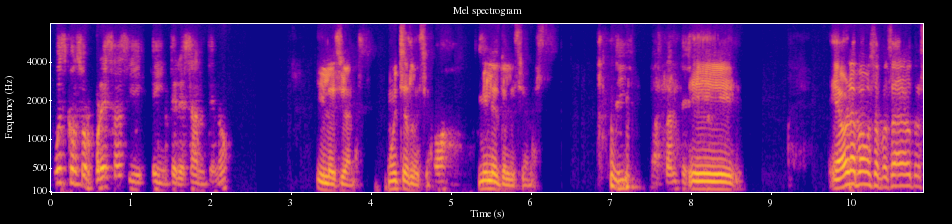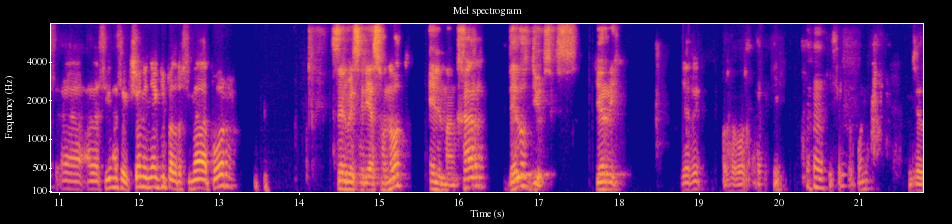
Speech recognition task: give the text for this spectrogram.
pues con sorpresas y, e interesante, ¿no? Y lesiones. Muchas lesiones. Oh, Miles de lesiones. Sí, bastante. Eh, y ahora vamos a pasar a, otras, a, la siguiente sección, Iñaki, patrocinada por Cervecería Sonot, el manjar de los dioses. Jerry. Jerry, por favor, aquí. Aquí se lo pone. Muchas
